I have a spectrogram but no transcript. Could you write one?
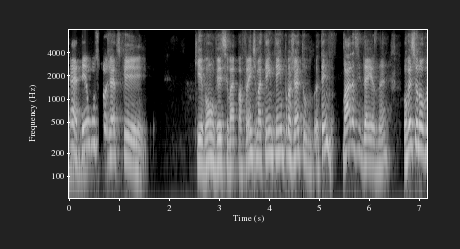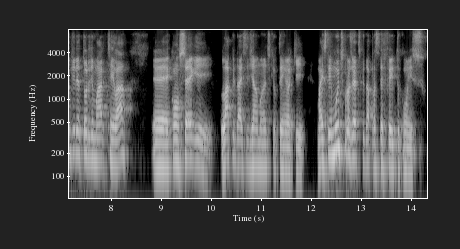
É, tem alguns projetos que que vão ver se vai para frente, mas tem, tem um projeto, tem várias ideias, né? Vamos ver se o novo diretor de marketing lá é, consegue lapidar esse diamante que eu tenho aqui. Mas tem muitos projetos que dá para ser feito com isso.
